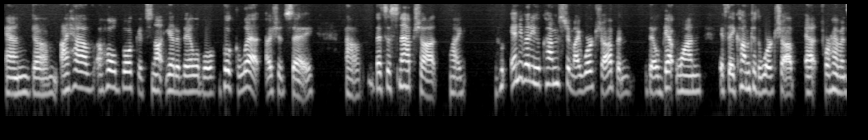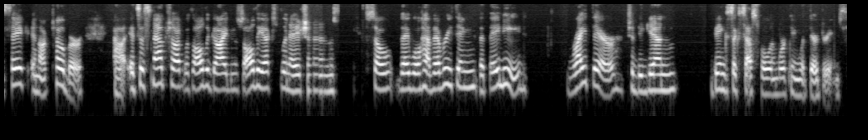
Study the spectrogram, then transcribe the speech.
And um, I have a whole book, it's not yet available, booklet, I should say. Uh, that's a snapshot. Like who, anybody who comes to my workshop, and they'll get one if they come to the workshop at For Heaven's Sake in October. Uh, it's a snapshot with all the guidance, all the explanations. So they will have everything that they need right there to begin being successful and working with their dreams.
